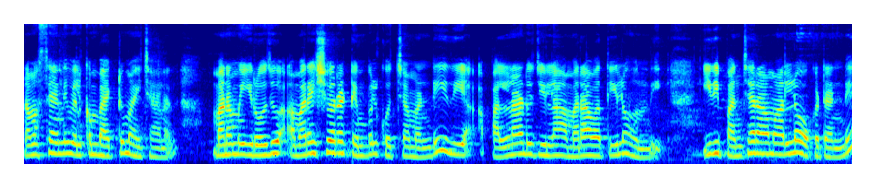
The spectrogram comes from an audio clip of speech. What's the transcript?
నమస్తే అండి welcome back to my channel. మనం ఈరోజు అమరేశ్వర టెంపుల్కి వచ్చామండి. ఇది పల్నాడు జిల్లా అమరావతిలో ఉంది. ఇది పంచరామాల్లో ఒకటండి.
